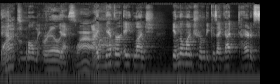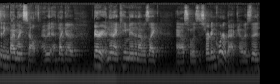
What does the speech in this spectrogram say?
that What? moment. Really? Yes. Wow. I Wow. never ate lunch in the lunchroom because I got tired of sitting by myself. I had like a barrier, and then I came in and I was like, I also was the starting quarterback. I was the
